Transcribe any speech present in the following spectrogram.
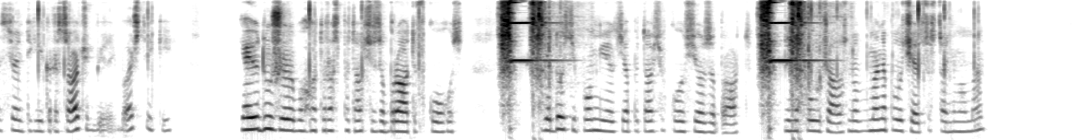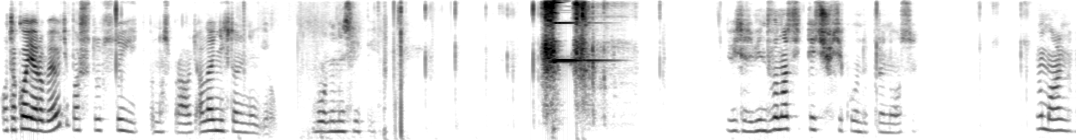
Ось Сьогодні такий красавчик біжить, бачите який? Я його дуже багато раз питався забрати в когось. Я досі пам'ятаю, як я питався в когось його забрати. І не вийшло. Ну, в мене вийшло останній момент. Отако я робив, типу, що тут стоїть насправді, але ніхто не вірив, бо вони не сліпі. Дивіться, він 12 тисяч в секунду приносить. Нормально.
